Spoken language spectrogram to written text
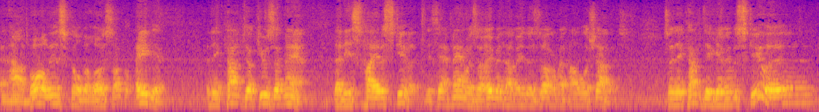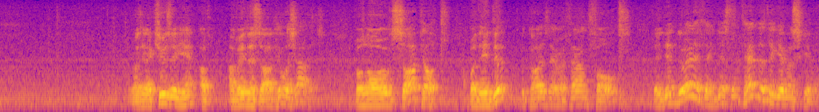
And how ball is called the low circle, A did. And they come to accuse a man that he's higher skewered. They say a man was a Obed Aved Zoram at Shabbos. So they come to give him a skewer because they're accusing him of Avodah Zarah Hil Shabbos. Below Sarkel, but they didn't because they were found false. They didn't do anything, just intended to give him a skillet.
